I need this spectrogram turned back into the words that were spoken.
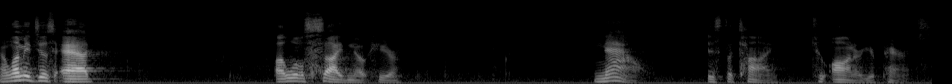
Now, let me just add a little side note here. Now is the time to honor your parents.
